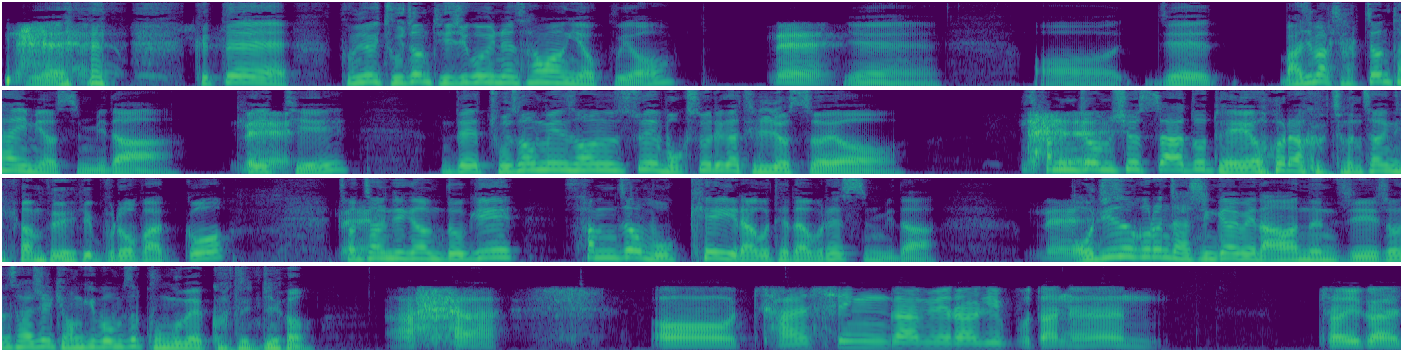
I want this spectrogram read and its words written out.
예. 그때 분명히 두 점 뒤지고 있는 상황이었고요. 네. 예. 어, 이제 마지막 작전 타임이었습니다. 네. KT. 근데 조성민 선수의 목소리가 들렸어요. 네. 3점 슛 쏴도 돼요라고 전창진 감독에게 물어봤고 전창진 감독이 3점 오케이라고 대답을 했습니다. 네. 어디서 그런 자신감이 나왔는지 전 사실 경기 보면서 궁금했거든요. 아, 어, 자신감이라기보다는 저희가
